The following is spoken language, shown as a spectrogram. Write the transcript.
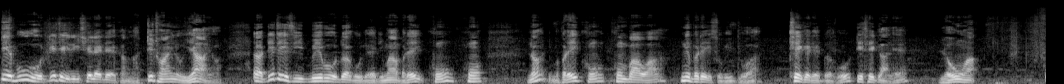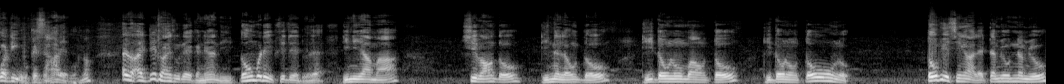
တစ်ဘူးကိုတစ်ထိတ်စီထည့်လိုက်တဲ့အခါမှာတစ်ထွိုင်းလို့ရရောအဲ့တော့တစ်ထိတ်စီပေးဖို့အတွက်ကိုလည်းဒီမှာဗရိတ်ခွန်းခွန်းနော်ဒီမှာဗရိတ်ခွန်းခွန်းပါဝါနှစ်ဗရိတ်ဆိုပြီးသူကထည့်ခဲ့တဲ့အတွက်ကိုတစ်ထိတ်ကလည်းလုံးဝကွက်တီကိုကစားတယ်ပေါ့နော်အဲ့တော့အဲ့တစ်ထွိုင်းဆိုတဲ့ကဏ္ဍဒီ၃ပရိတ်ဖြစ်တဲ့အတွက်ဒီနေရာမှာရှေ့ပေါင်း၃ဒီနှလုံး၃ ဒီ၃လုံးပေါင်း၃ဒီ၃လုံး၃လို့သုံးဖြစ်ချင်းကလည်းတစ်မျိုးနှစ်မျိုး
